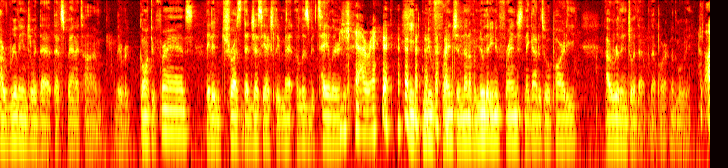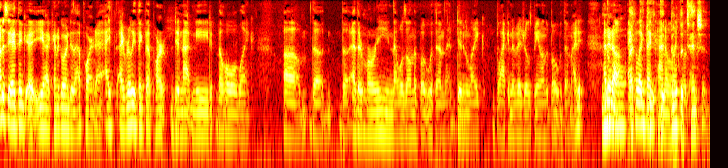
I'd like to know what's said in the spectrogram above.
I really enjoyed that that span of time. They were going through France. They didn't trust that Jesse actually met Elizabeth Taylor. yeah right He knew French, and none of them knew that he knew French. And they got into a party. I really enjoyed that that part of the movie. honestly i think uh, yeah kind of going to that part i i really think that part did not need the whole like um the the other marine that was on the boat with them that didn't like black individuals being on the boat with them i did i don't know No, i feel like that kind it of built like the tension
